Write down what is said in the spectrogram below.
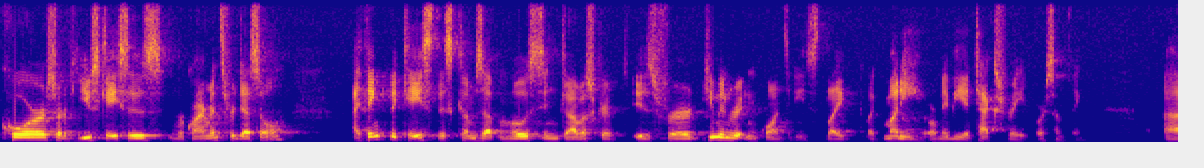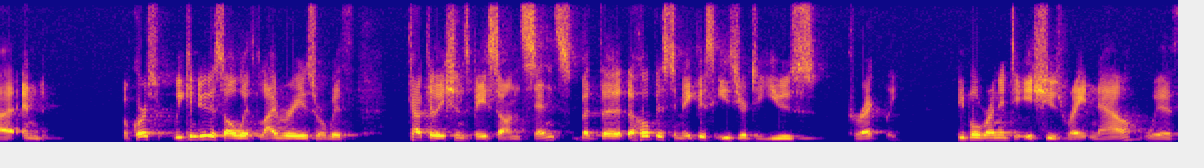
core sort of use cases requirements for decimal. I think the case this comes up most in JavaScript is for human written quantities like, like money or maybe a tax rate or something. Uh, and of course, we can do this all with libraries or with calculations based on cents, but the, the hope is to make this easier to use correctly. People run into issues right now with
